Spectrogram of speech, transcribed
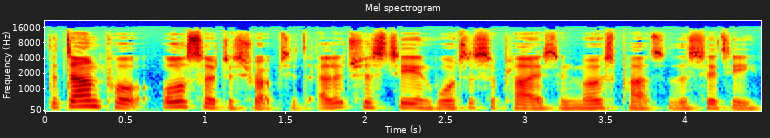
the downpour also disrupted electricity and water supplies in most parts of the city.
